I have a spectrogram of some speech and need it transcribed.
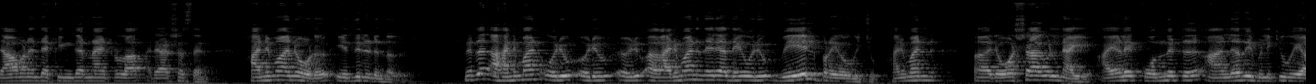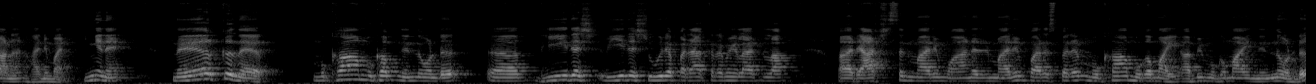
രാവണന്റെ കിങ്കരനായിട്ടുള്ള രാക്ഷസൻ ഹനുമാനോട് എതിരിടുന്നത്. എന്നിട്ട് ഹനുമാൻ ഒരു ഒരു ഒരു ഹനുമാന് നേരെ അദ്ദേഹം ഒരു വേൽ പ്രയോഗിച്ചു. ഹനുമാൻ രോഷാകുലനായി. അയാളെ കൊന്നിട്ട് അലറി വിളിക്കുകയാണ് ഹനുമാൻ. ഇങ്ങനെ നേർക്ക് നേർ മുഖാമുഖം നിന്നുകൊണ്ട് ധീര വീരശൂര പരാക്രമികളായിട്ടുള്ള രാക്ഷസന്മാരും വാനരന്മാരും പരസ്പരം മുഖാമുഖമായി അഭിമുഖമായി നിന്നുകൊണ്ട്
